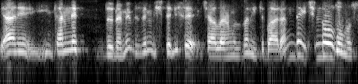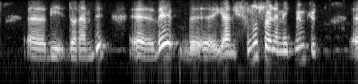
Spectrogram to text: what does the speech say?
yani internet dönemi bizim işte lise çağlarımızdan itibaren de içinde olduğumuz e, bir dönemdi. E, ve e, yani şunu söylemek mümkün. E,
